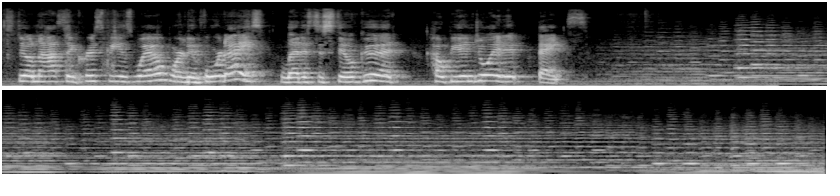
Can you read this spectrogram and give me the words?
Still nice and crispy as well. We're in four days. Lettuce is still good. Hope you enjoyed it. Thanks. Música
